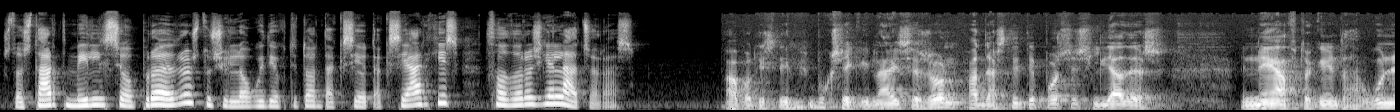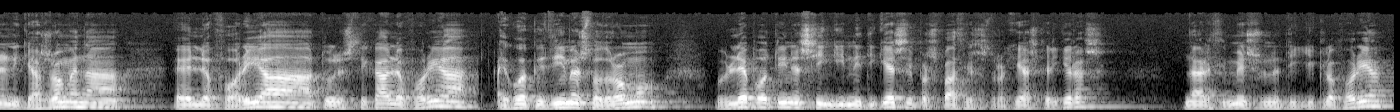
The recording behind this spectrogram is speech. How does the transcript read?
Στο σταρτ μίλησε ο πρόεδρος του Συλλόγου Ιδιοκτητών Ταξίου Ταξιάρχης, Θοδωρό Γελάτσορας. Από τη στιγμή που ξεκινάει η σεζόν, φανταστείτε πόσες χιλιάδες νέα αυτοκίνητα θα βγουν, νοικιαζόμενα, ε, λεωφορεία, τουριστικά λεωφορεία. Εγώ επειδή είμαι στον δρόμο βλέπω ότι είναι συγκινητικές οι προσπάθειες της τροχίας Κέρκυρας να ρυθμίσουν την κυκλοφορία.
